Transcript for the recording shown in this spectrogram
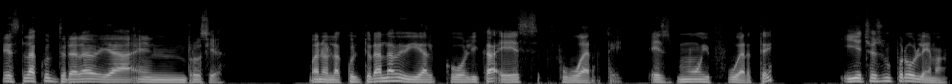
es la cultura de la bebida en Rusia? Bueno, la cultura de la bebida alcohólica es fuerte, es muy fuerte y de hecho es un problema.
